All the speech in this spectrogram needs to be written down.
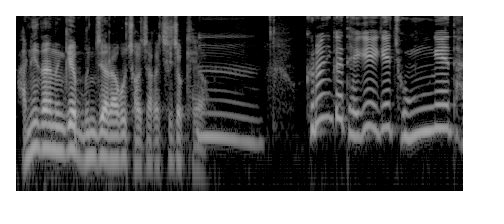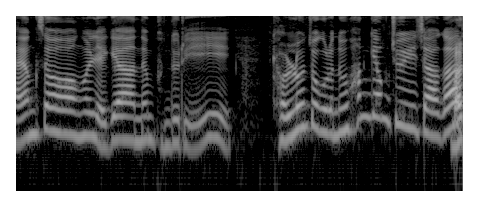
아니다는 게 문제라고 저자가 지적해요. 음, 그러니까 되게 이게 종의 다양성을 얘기하는 분들이 결론적으로는 환경주의자가 맞아요.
